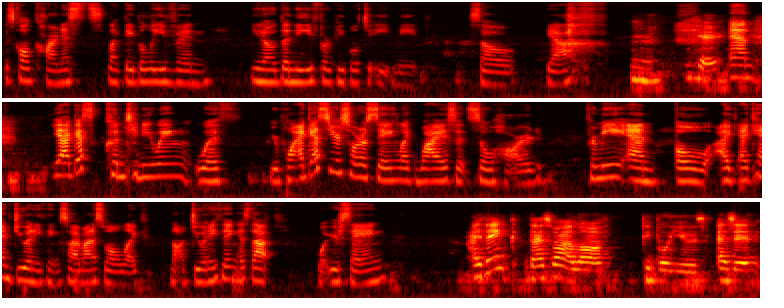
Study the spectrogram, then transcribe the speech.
it's called carnists. Like they believe in, you know, the need for people to eat meat. So yeah. Mm, okay. And yeah, I guess continuing with your point, I guess you're sort of saying like, why is it so hard for me? And oh, I, I can't do anything, so I might as well like not do anything. Is that what you're saying? I think that's what a lot of people use, as in,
